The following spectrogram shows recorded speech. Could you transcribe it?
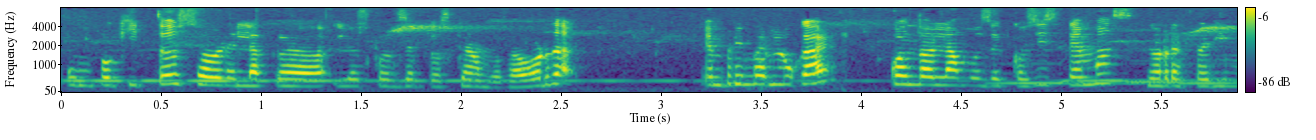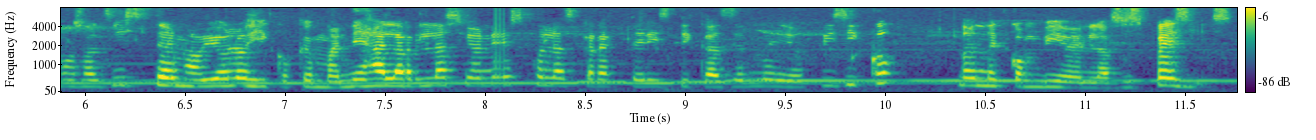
un poquito sobre los conceptos que vamos a abordar. En primer lugar, cuando hablamos de ecosistemas, nos referimos al sistema biológico que maneja las relaciones con las características del medio físico donde conviven las especies.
